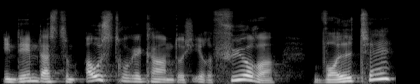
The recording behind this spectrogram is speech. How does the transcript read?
indem das zum Ausdrucke kam durch ihre Führer, wollte,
